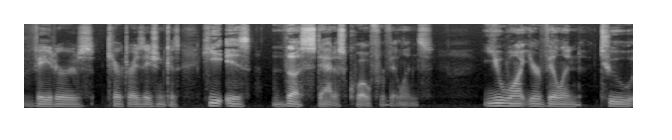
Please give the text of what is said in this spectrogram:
vader's characterization because he is the status quo for villains you want your villain to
